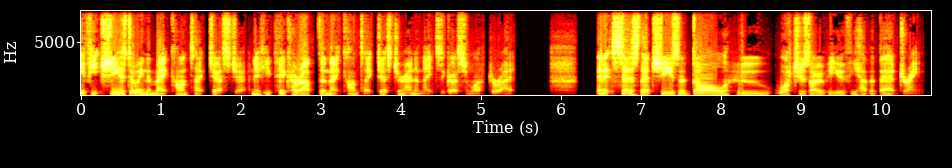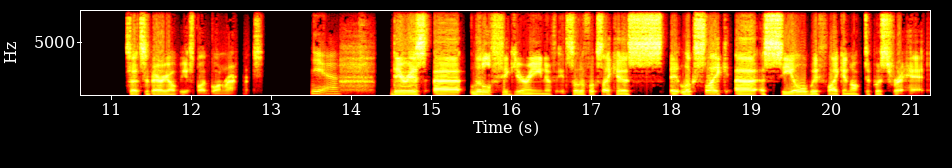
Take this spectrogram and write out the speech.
if you, she is doing the make contact gesture, and if you pick her up, the make contact gesture animates. It goes from left to right. And it says that she's a doll who watches over you if you have a bad dream. So it's a very obvious Bloodborne reference Yeah. There is a little figurine of it sort of looks like a it looks like a, a seal with like an octopus for a head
